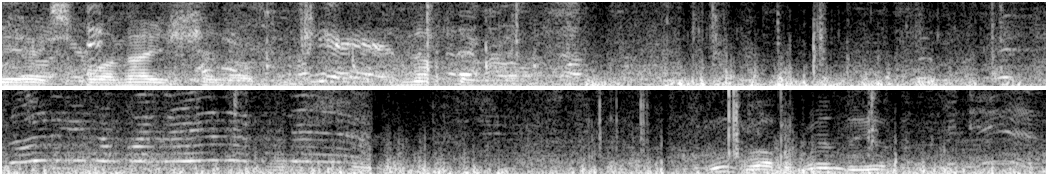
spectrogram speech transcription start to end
the explanation of nothingness. It is rather windy, isn't it? It is.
